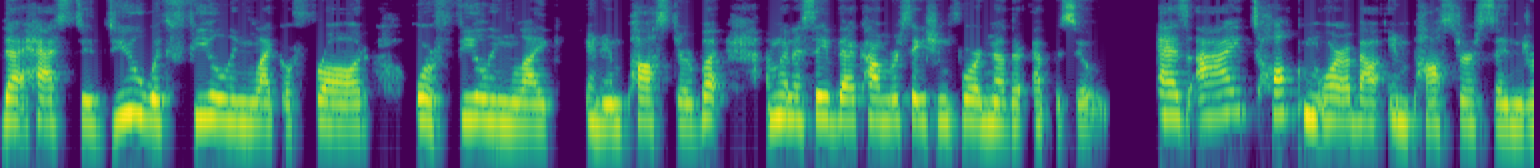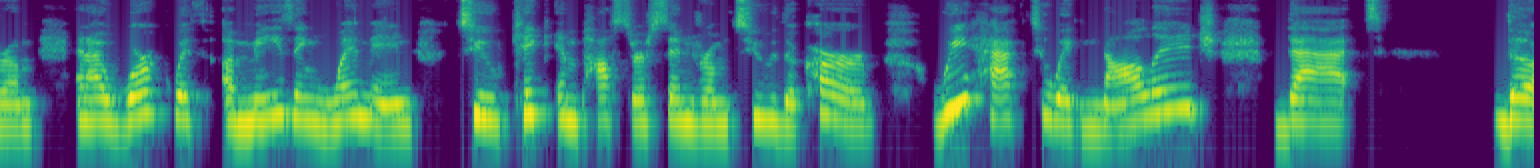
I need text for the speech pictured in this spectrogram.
that has to do with feeling like a fraud or feeling like an imposter. But I'm going to save that conversation for another episode as I talk more about imposter syndrome and I work with amazing women to kick imposter syndrome to the curb, we have to acknowledge that the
